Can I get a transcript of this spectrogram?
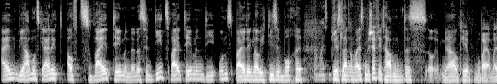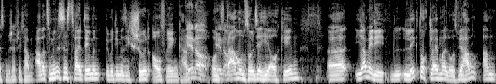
ein. Wir haben uns geeinigt auf zwei Themen, denn das sind die zwei Themen, die uns beide, glaube ich, diese Woche Am bislang am meisten beschäftigt haben. Das, ja, okay, wobei am meisten beschäftigt haben. Aber zumindest sind es zwei Themen, über die man sich schön aufregen kann. Genau, Und genau. darum soll es ja hier auch gehen. Äh, ja, Medi, leg doch gleich mal los. Wir haben am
